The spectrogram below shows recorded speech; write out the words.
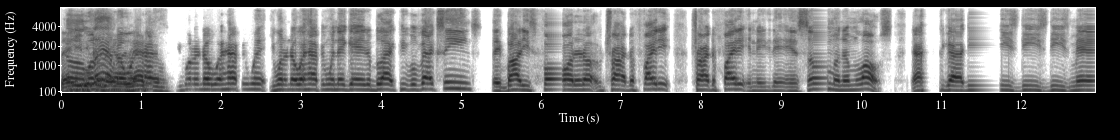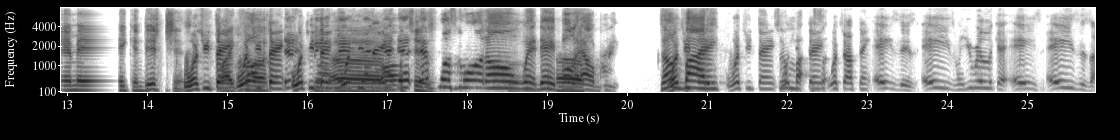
They Uh, You want to know what happened? You want to know what happened when you want to know what happened when they gave the black people vaccines? Their bodies fought it up, tried to fight it, tried to fight it, and they, they and some of them lost. That's you got these these these man-made conditions. What you think? Like, what you uh, think? What you think? uh, What you that- think? that- that- that's what's going on with their Ebola Uh, outbreak. What you think? What you think? What somebody- you think? What y'all think AIDS is? AIDS. When you really look at AIDS, AIDS is an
